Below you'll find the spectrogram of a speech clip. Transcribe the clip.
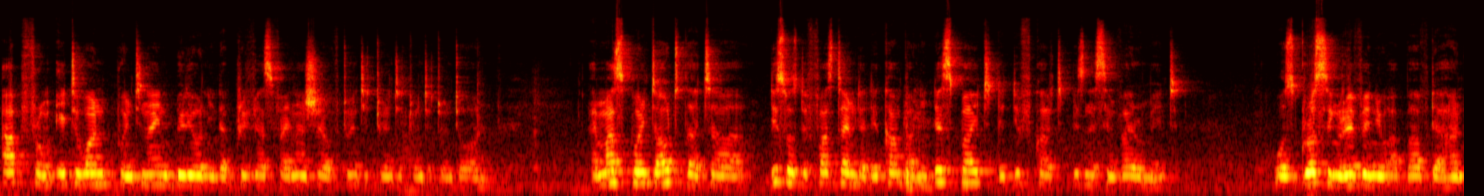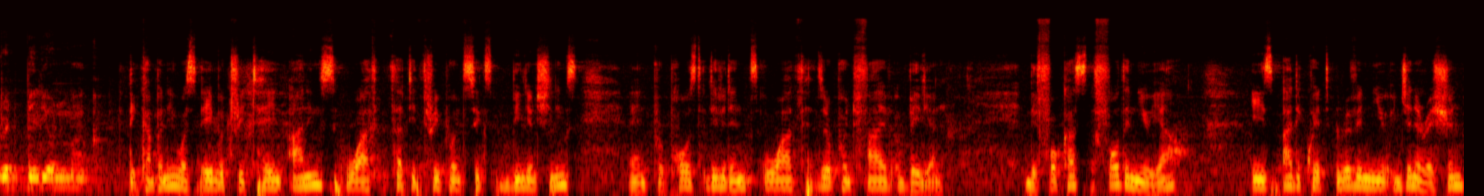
up from 81.9 billion in the previous financial year of 2020-2021. I must point out that uh, this was the first time that the company, despite the difficult business environment, was grossing revenue above the 100 billion mark. The company was able to retain earnings worth 33.6 billion shillings and proposed dividends worth 0.5 billion. The focus for the new year is adequate revenue generation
